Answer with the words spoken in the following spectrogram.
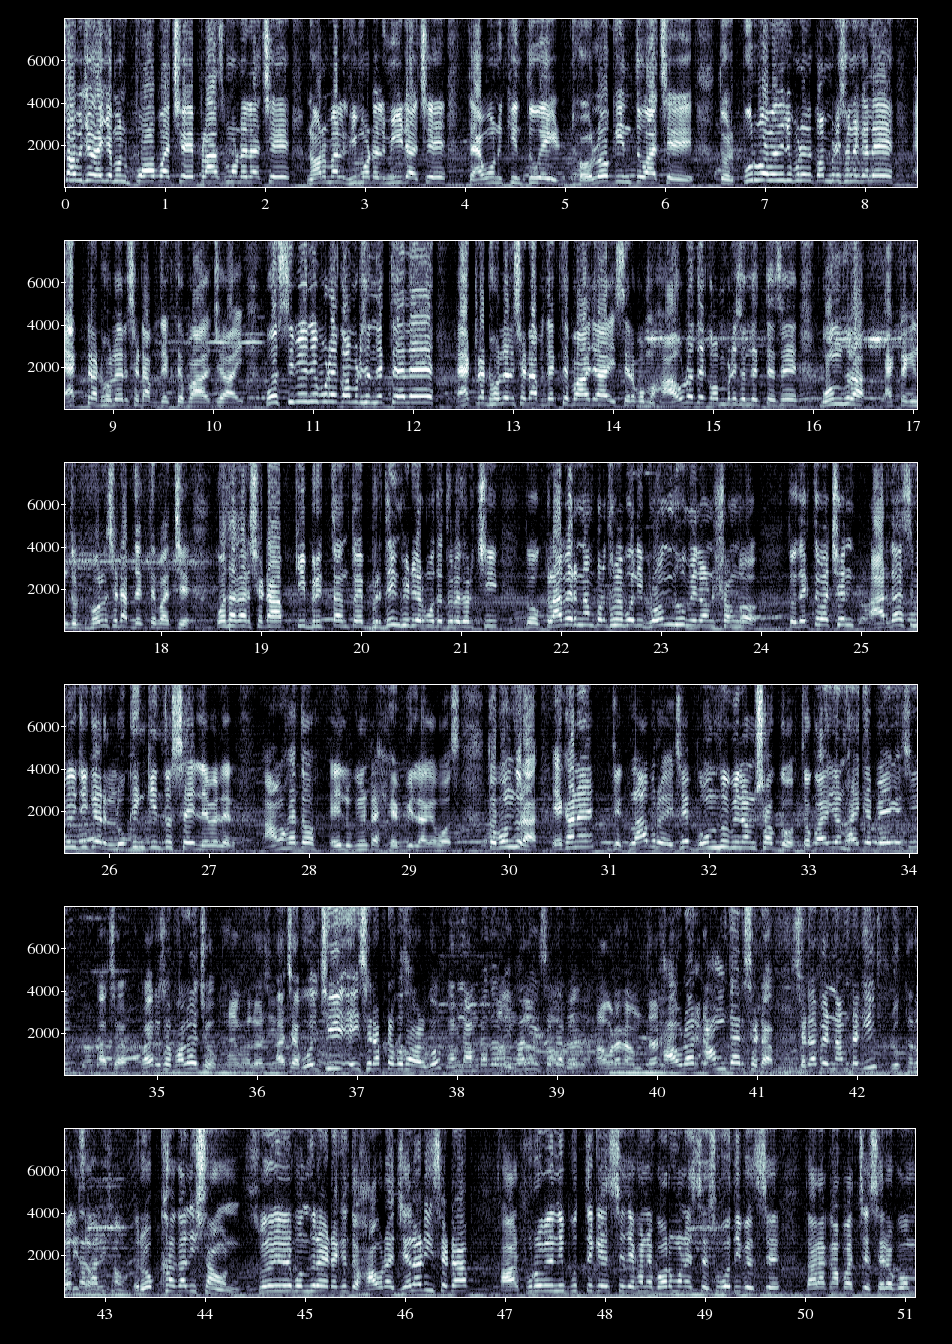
সব জায়গায় যেমন পপ আছে প্লাস মডেল আছে নর্মাল ভি মডেল মিড আছে, তেমন কিন্তু এই ঢোলও কিন্তু আছে। তো পূর্ব মেদিনীপুরের কম্পিটিশনে গেলে একটা ঢোলের সেট দেখতে পাওয়া যায়। পশ্চিম মেদিনীপুরের কম্পিটিশন দেখতে এলে একটা ঢোলের সেট দেখতে পাওয়া যায়। সেরকম হাওড়াতে কম্পিটিশন দেখতে এসে বন্ধুরা, একটা কিন্তু ঢোল সেট দেখতে পাচ্ছে। কোথাকার সেট কি বৃত্তান্ত? ব্রিথিং ভিডিওর মধ্যে তুলে ধরছি। তো ক্লাবের নাম প্রথমে বলি বন্ধু মিলন সংঘ। তো দেখতে পাচ্ছেন, আরদাস মিউজিকের লুকিং কিন্তু সেই লেভেলের আমাকে তো এই লুকিংটা হেভি লাগে বস তো বন্ধুরা এখানে যে ক্লাব রয়েছে বন্ধু মিলন সংঘ তো কয়েকজন ভাইকে পেয়ে গেছি। আচ্ছা ভাইরা সব ভালো আছো? হ্যাঁ ভালো আছি। আচ্ছা বলছি এই সেটআপটা কোথায় পারব আমি নামটা তো এখানেই সেটআপে হাওড়ার আমতার হাওড়ার আমতার সেটআপ সেটআপের নামটা কি? রক্ষাকালী সাউন্ড রক্ষাকালী সাউন্ড শুনে নিলেন বন্ধুরা এটা কিন্তু হাওড়া জেলারই সেটআপ আর পূর্ব মেদিনীপুর থেকে এসছে যেখানে বর্মন এসছে শুভদীপ এসছে তারা কাঁপাচ্ছে সেরকম।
